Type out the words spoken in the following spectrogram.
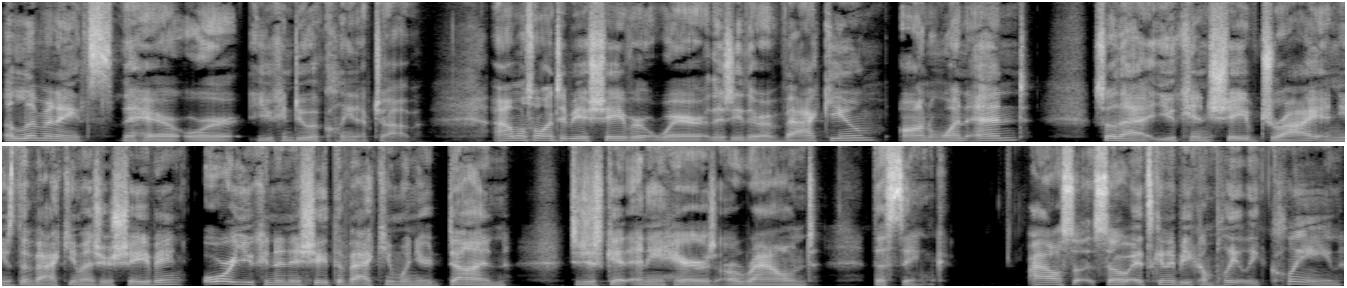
eliminates the hair or you can do a cleanup job. I almost want it to be a shaver where there's either a vacuum on one end so that you can shave dry and use the vacuum as you're shaving, or you can initiate the vacuum when you're done to just get any hairs around the sink. I also, so it's going to be completely clean.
